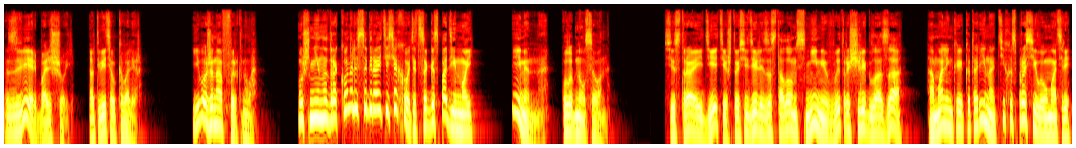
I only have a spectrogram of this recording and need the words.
«Зверь большой», — ответил кавалер. Его жена фыркнула. «Уж не на дракона ли собираетесь охотиться, господин мой?» «Именно», — улыбнулся он. Сестра и дети, что сидели за столом с ними, вытращили глаза, а маленькая Катарина тихо спросила у матери,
